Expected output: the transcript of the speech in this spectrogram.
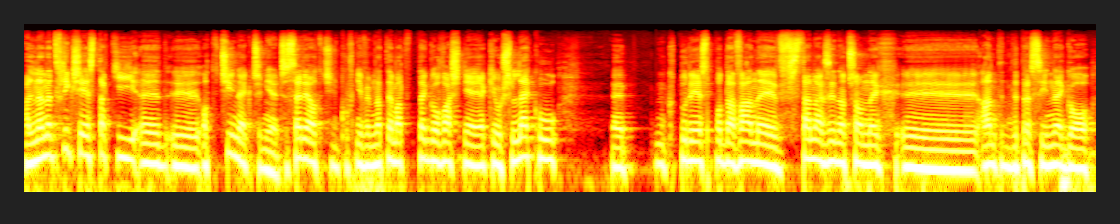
ale na Netflixie jest taki e, e, odcinek, czy nie, czy seria odcinków, nie wiem, na temat tego właśnie jakiegoś leku, e, który jest podawany w Stanach Zjednoczonych, antydepresyjnego,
